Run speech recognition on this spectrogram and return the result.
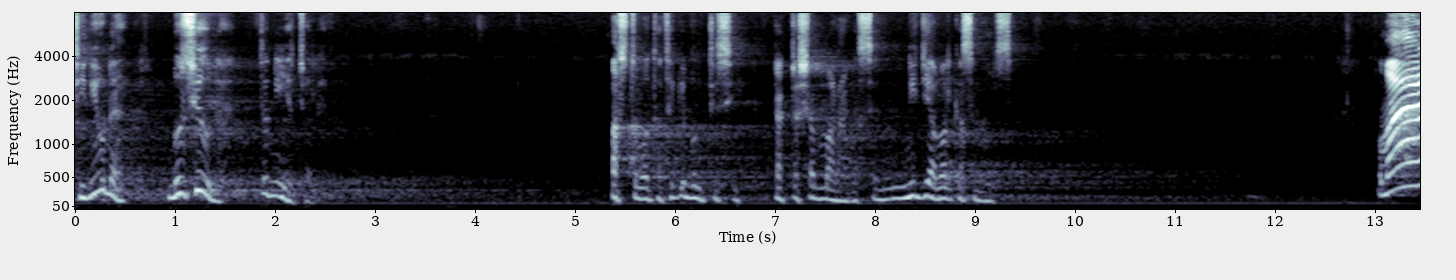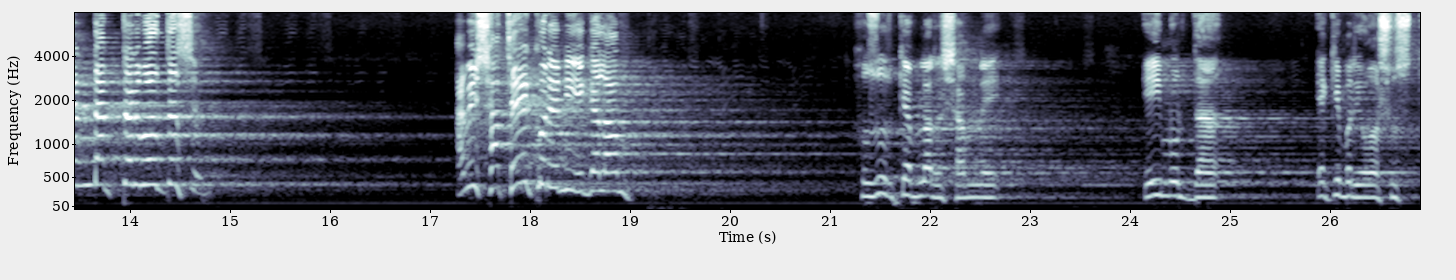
চিনিও না, বুঝিও না, তো নিয়ে চলেন। বাস্তবতা থেকে বলতেছি, ডাক্তার সাহেব মারা গেছেন নিজে আমার কাছে বলছে ডাক্তার বলতেছে, আমি সাথে করে নিয়ে গেলাম হুজুর কেবলার সামনে এই মুর্দা একেবারে অসুস্থ।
